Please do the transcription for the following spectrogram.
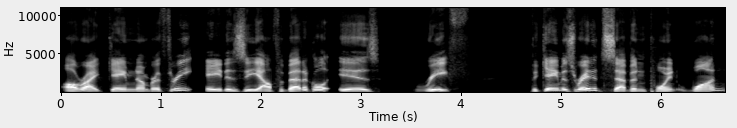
All right, game number three, A to Z alphabetical, is Reef. The game is rated 7.1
